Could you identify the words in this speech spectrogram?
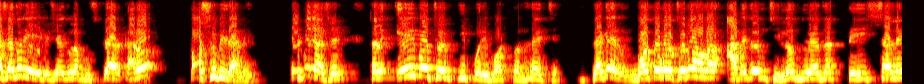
আশা করি এই বিষয়গুলো বুঝতে আর কারও অসুবিধা নেই। এরপরে আসেন, তাহলে এই বছর কি পরিবর্তন হয়েছে? দেখেন, গত বছরও আমার আবেদন ছিল দুই সালে।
